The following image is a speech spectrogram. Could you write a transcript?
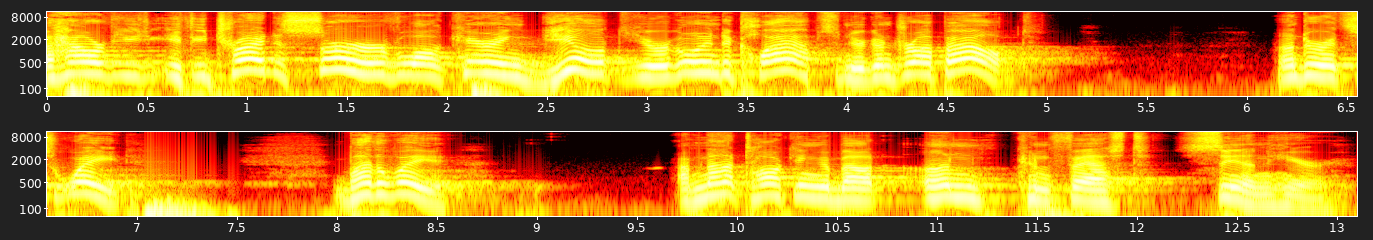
but however, you, if you try to serve while carrying guilt, you're going to collapse and you're going to drop out under its weight. By the way, I'm not talking about unconfessed sin here.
